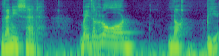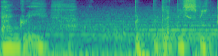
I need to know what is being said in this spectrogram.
Then he said, May the Lord not be angry, but, but let me speak.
